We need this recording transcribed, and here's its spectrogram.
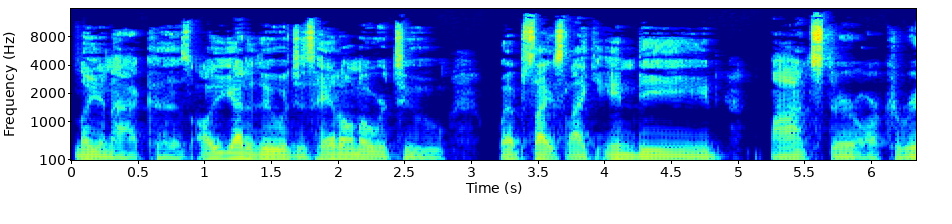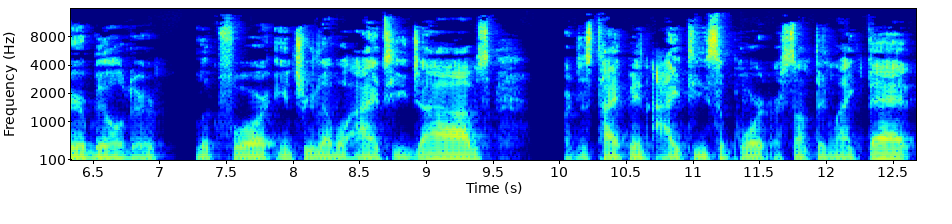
No, you're not, because all you got to do is just head on over to websites like Indeed, Monster, or Career Builder. Look for entry level IT jobs or just type in IT support or something like that.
